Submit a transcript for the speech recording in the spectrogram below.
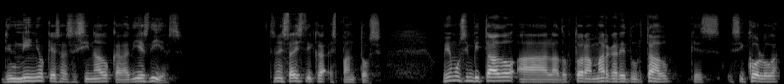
de un niño que es asesinado cada 10 días. Es una estadística espantosa. Hoy hemos invitado a la doctora Margaret Hurtado, que es psicóloga,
